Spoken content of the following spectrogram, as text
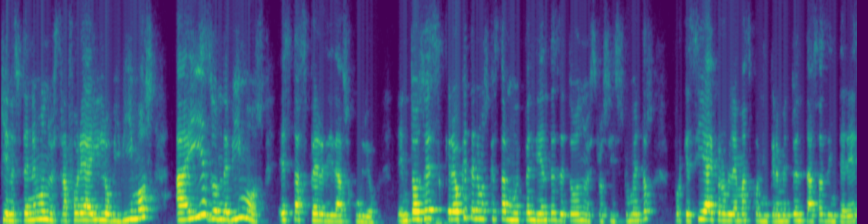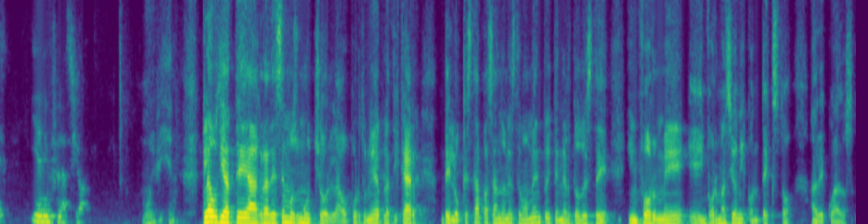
quienes tenemos nuestra Afore ahí lo vivimos, ahí es donde vimos estas pérdidas, Julio. Entonces, creo que tenemos que estar muy pendientes de todos nuestros instrumentos porque sí hay problemas con incremento en tasas de interés y en inflación. Muy bien. Claudia, te agradecemos mucho la oportunidad de platicar de lo que está pasando en este momento y tener todo este informe, eh, información y contexto adecuados.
